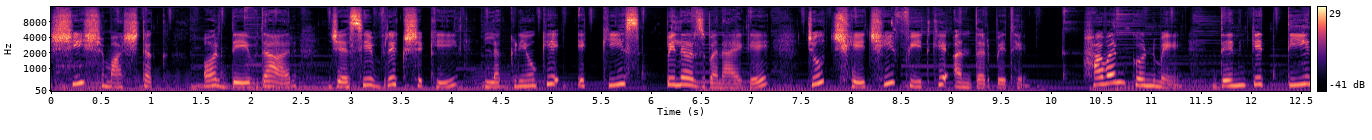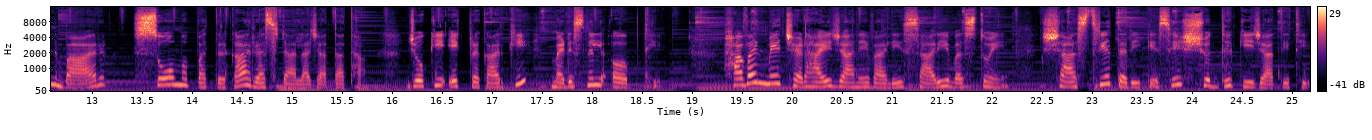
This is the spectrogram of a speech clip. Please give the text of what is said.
शीश माष्टक और देवदार जैसे वृक्ष की लकड़ियों के 21 पिलर्स बनाए गए, जो 6-6 फीट के अंतर पे थे। हवन कुंड में दिन के तीन बार सोम पत्र का रस डाला जाता था, जो कि एक प्रकार की मेडिसिनल अर्ब थी। हवन में चढ़ाई जाने वाली सारी वस्तुएँ शास्त्रीय तरीके से शुद्ध की जाती थी।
